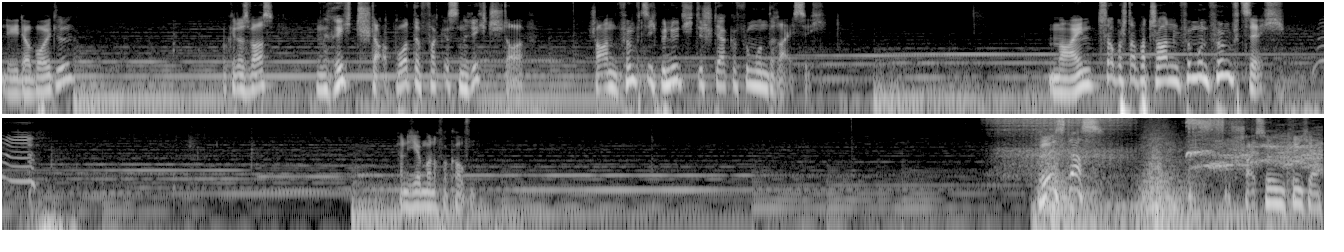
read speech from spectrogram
Lederbeutel. Okay, das war's. Ein Richtstab. What the fuck ist ein Richtstab? Schaden 50, benötigte Stärke 35. Mein Zauberstab hat Schaden 55. Hm. Kann ich immer noch verkaufen. Wer ist das? Scheiß Höhlenkriecher.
